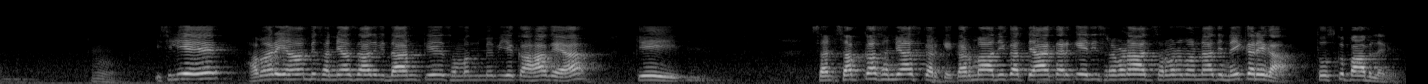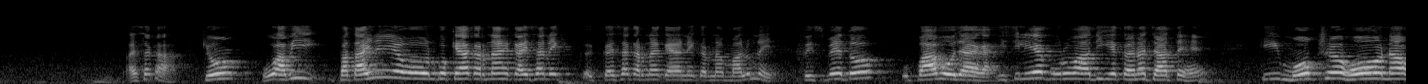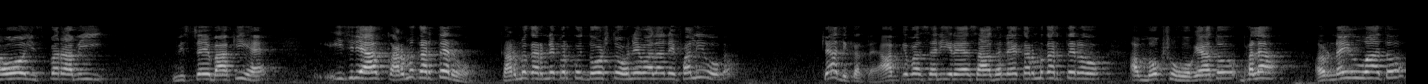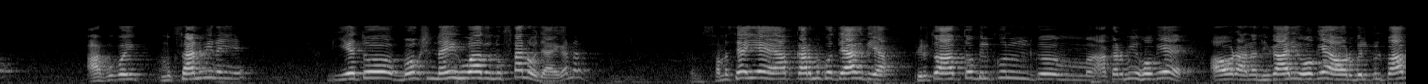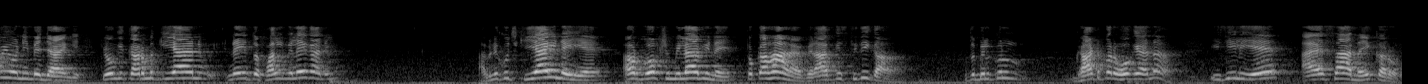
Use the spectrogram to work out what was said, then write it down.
हम्म। इसलिए हमारे यहाँ भी संन्यास आदि विधान के संबंध में भी ये कहा गया कि सबका संन्यास करके कर्म आदि का त्याग करके यदि श्रवण आदि श्रवण मन आदि नहीं करेगा तो उसको पाप लगे। ऐसा कहा। क्यों? वो अभी पता ही नहीं है वो उनको क्या करना है, कैसा नहीं, कैसा करना है, क्या नहीं करना, मालूम नहीं। तो इसमें तो पाप हो जाएगा। इसीलिए पूर्ववादी ये कहना चाहते हैं कि मोक्ष हो ना हो इस पर अभी निश्चय बाकी है। इसलिए आप कर्म करते रहो। कर्म करने पर कोई दोष तो होने वाला नहीं, फल ही होगा। क्या दिक्कत है? आपके पास शरीर है, साधन है, कर्म करते रहो। अब मोक्ष हो गया तो भला, और नहीं हुआ तो आपको कोई नुकसान भी नहीं है। ये तो मोक्ष नहीं हुआ तो नुकसान हो जाएगा ना। समस्या ये है, आप कर्म को त्याग दिया, फिर तो आप तो बिल्कुल अकर्मी हो गए। और अनधिकारी हो गया और बिल्कुल पापी होनी में जाएँगे। क्योंकि कर्म किया है, नहीं तो फल मिलेगा नहीं। आपने कुछ किया ही नहीं है और मोक्ष मिला भी नहीं। तो कहाँ है फिर? आपकी स्थिति कहाँ? तो बिल्कुल घाट पर हो गया ना। इसीलिए ऐसा नहीं करो।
